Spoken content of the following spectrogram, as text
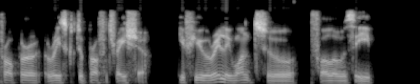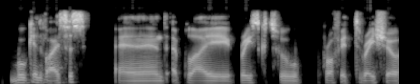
proper risk to profit ratio. If you really want to follow the book advices and apply risk to profit ratio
